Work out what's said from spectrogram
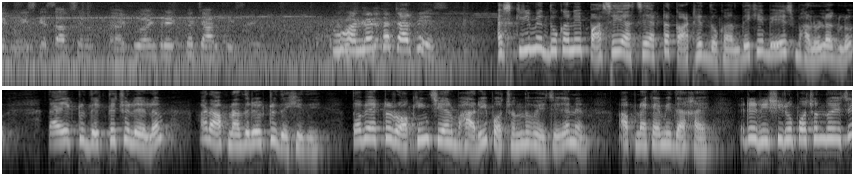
एक पीस के हिसाब से लगता है टू हंड्रेड का चार पीस है টু হান্ড্রেড কা চার পিস আইসক্রিমের দোকানের পাশেই আছে একটা কাঠের দোকান দেখে বেশ ভালো লাগলো তাই একটু দেখতে চলে এলাম আর আপনাদেরও একটু দেখিয়ে দিই। তবে একটা রকিং চেয়ার ভারী পছন্দ হয়েছে জানেন? আপনাকে আমি দেখাই। এটা ঋষিরও পছন্দ হয়েছে,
